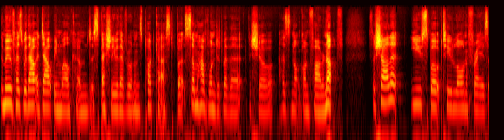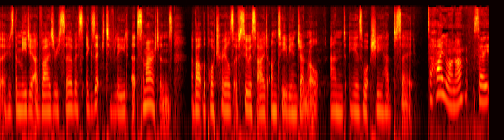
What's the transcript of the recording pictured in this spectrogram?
The move has without a doubt been welcomed, especially with everyone on this podcast, but some have wondered whether the show has not gone far enough. So, Charlotte, you spoke to Lorna Fraser, who's the Media Advisory Service Executive Lead at Samaritans, about the portrayals of suicide on TV in general, and here's what she had to say. So, hi, Lorna. So,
